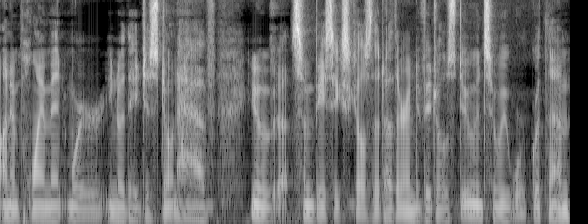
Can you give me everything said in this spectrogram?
unemployment where you know they just don't have you know some basic skills that other individuals do, and so we work with them.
